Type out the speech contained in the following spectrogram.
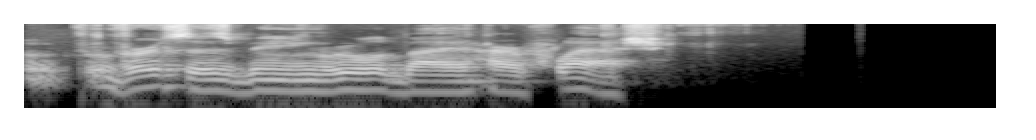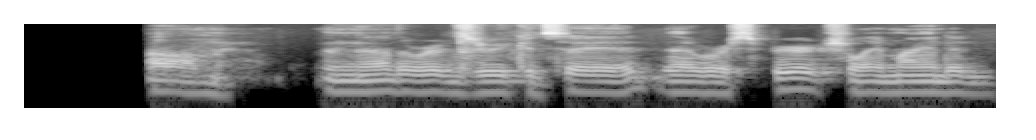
Versus being ruled by our flesh. Um, in other words, we could say that we're spiritually minded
